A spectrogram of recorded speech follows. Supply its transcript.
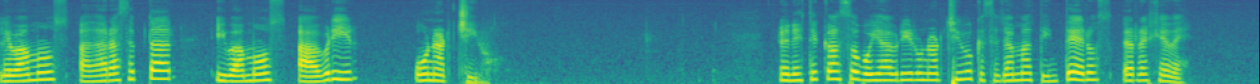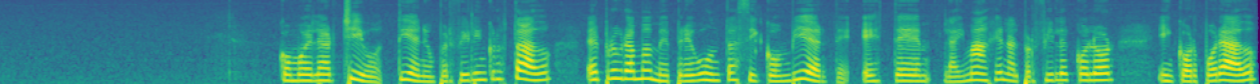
Le vamos a dar a aceptar y vamos a abrir un archivo. En este caso voy a abrir un archivo que se llama tinteros RGB. Como el archivo tiene un perfil incrustado, el programa me pregunta si convierte este, la imagen al perfil de color incorporado,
